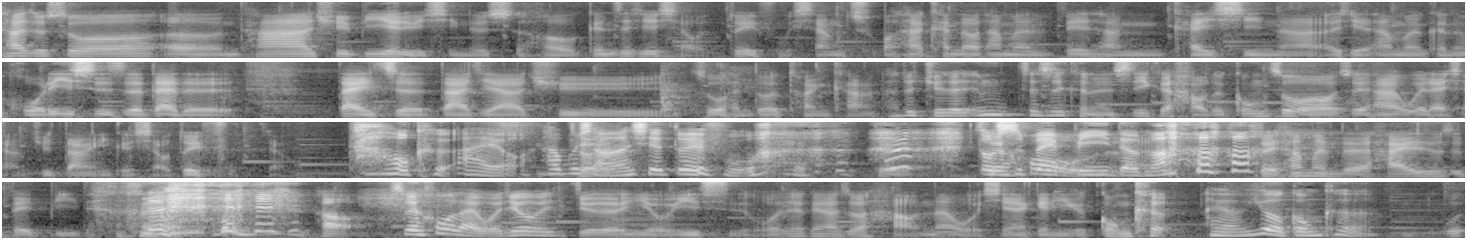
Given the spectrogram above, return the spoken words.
他就说，嗯、呃，他去毕业旅行的时候，跟这些小队服相处，他看到他们非常开心啊，而且他们可能活力四射，带着。带着大家去做很多团康，他就觉得嗯，这是可能是一个好的工作哦，所以他未来想去当一个小队服这样。他好可爱哦，他不想那些队服，对，都是被逼的吗？对，他们的孩子都是被逼的。对，好，所以后来我就觉得很有意思，我就跟他说：“好，那我现在给你一个功课。”哎呦，又有功课。我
